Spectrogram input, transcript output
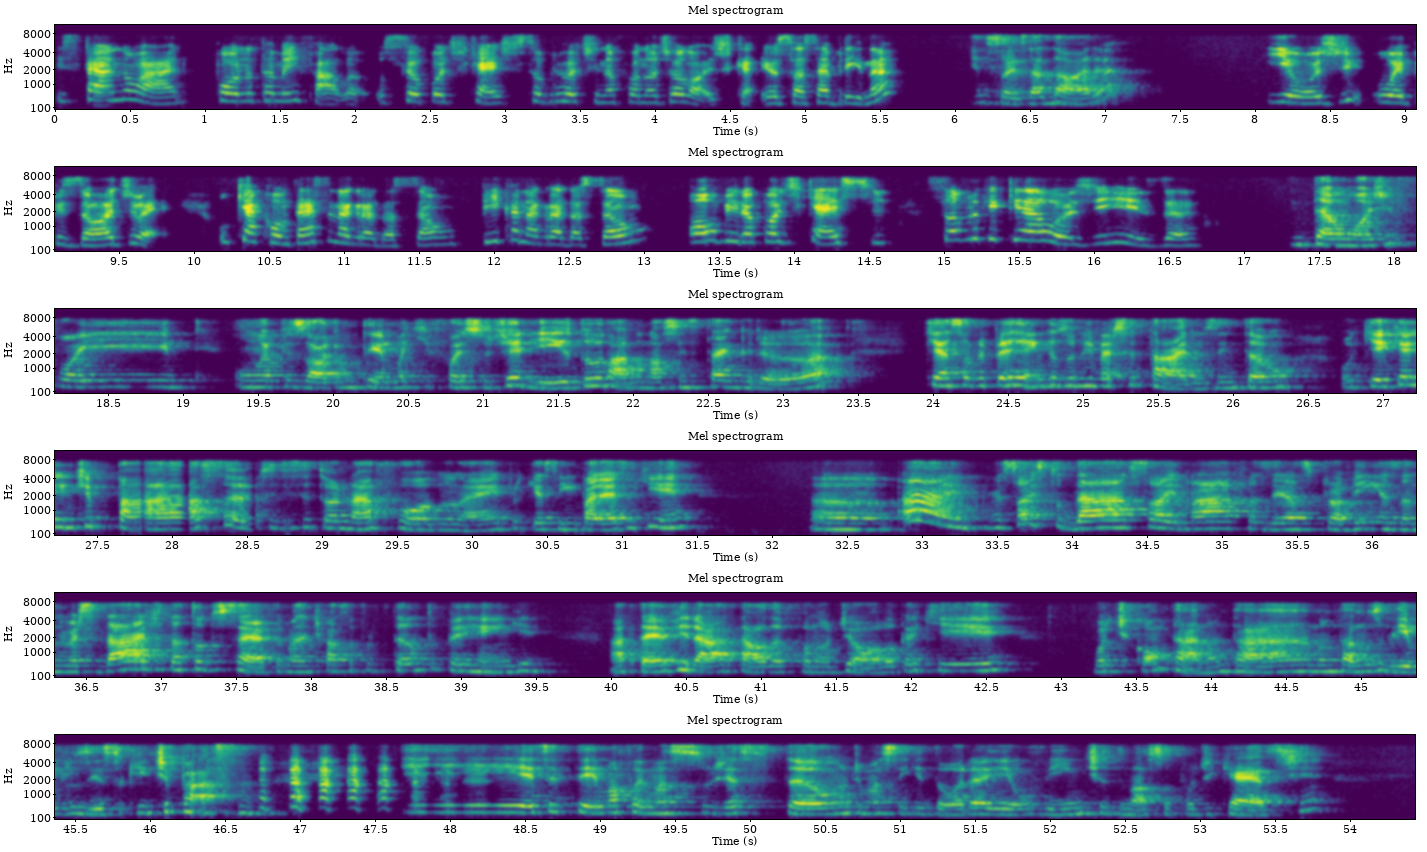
Está no ar, Pono Também Fala, o seu podcast sobre rotina fonodiológica. Eu sou a Sabrina. Eu sou a Isadora. E hoje o episódio é O que acontece na graduação, fica na graduação ou vira podcast? Sobre o que, que é hoje, Isa? Então, hoje foi um episódio, um tema que foi sugerido lá no nosso Instagram, que é sobre perrengues universitários. Então, o que que a gente passa antes de se tornar fono, né? Porque assim, parece que uh, ai, é só estudar, só ir lá fazer as provinhas da universidade, tá tudo certo, mas a gente passa por tanto perrengue até virar a tal da fonodióloga que vou te contar, não tá, não tá nos livros isso que a gente passa. E esse tema foi uma sugestão de uma seguidora e ouvinte do nosso podcast,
